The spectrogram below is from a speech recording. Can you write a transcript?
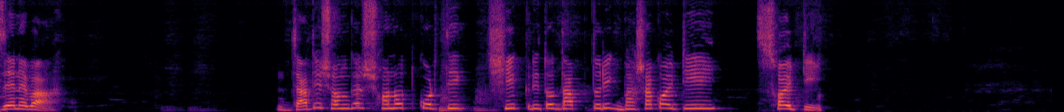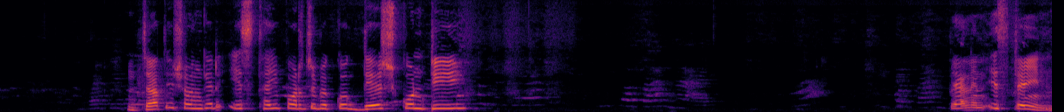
জেনেভা। জাতিসংঘের সনদ কর্তৃক স্বীকৃত দাপ্তরিক ভাষা কয়টি? ছয়টি। জাতিসংঘের স্থায়ী পর্যবেক্ষক দেশ কোনটি? প্যালেনস্টাইন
